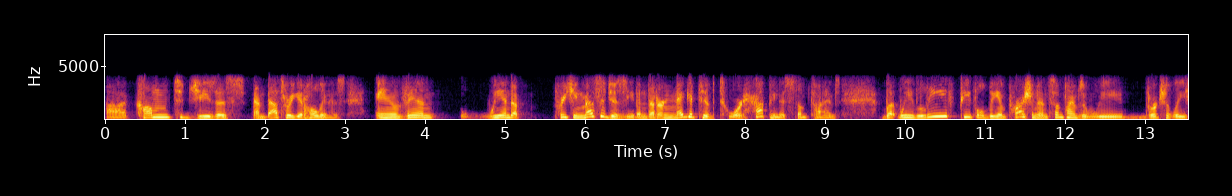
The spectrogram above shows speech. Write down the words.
uh, come to Jesus, and that's where you get holiness. And then we end up preaching messages even that are negative toward happiness sometimes but we leave people the impression, and sometimes we virtually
